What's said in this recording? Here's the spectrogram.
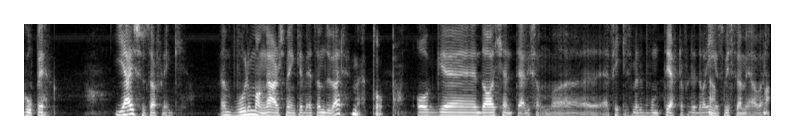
Gopi, jeg syns du er flink, men hvor mange er det som egentlig vet hvem du er? Nettopp. Og eh, da kjente jeg liksom eh, Jeg fikk liksom et vondt i hjertet, for det var ingen som visste hvem jeg var.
